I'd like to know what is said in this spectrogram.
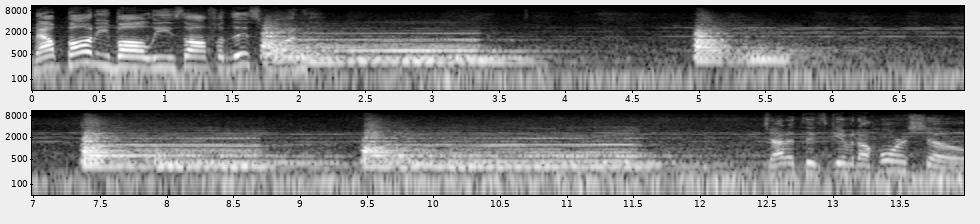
Mount Baldy Ball leaves off of this one. Jonathan's giving a horn show.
